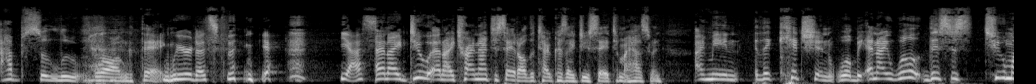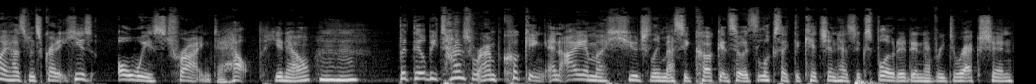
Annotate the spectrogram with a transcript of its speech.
absolute wrong thing. Weirdest thing. Yeah. Yes. And I do, and I try not to say it all the time because I do say it to my husband. I mean, the kitchen will be, and I will, this is to my husband's credit. He is always trying to help, you know? Mm-hmm. But there'll be times where I'm cooking and I am a hugely messy cook. And so it looks like the kitchen has exploded in every direction.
